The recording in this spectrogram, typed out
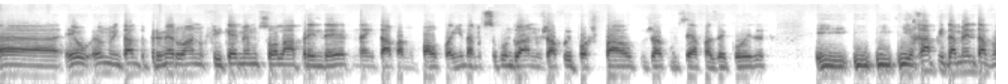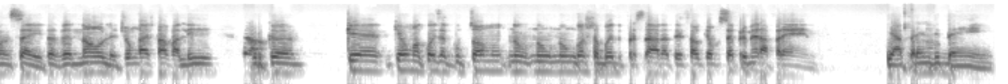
uh, eu, eu, no entanto, no primeiro ano fiquei mesmo só lá a aprender, nem estava no palco ainda. No segundo ano já fui para os palcos, já comecei a fazer coisas e, e, e rapidamente avancei. Tá vendo? Knowledge, um gajo estava ali, porque que é, que é uma coisa que o pessoal não, não, não, não gosta muito de prestar atenção, que é você primeiro aprende e aprende bem.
